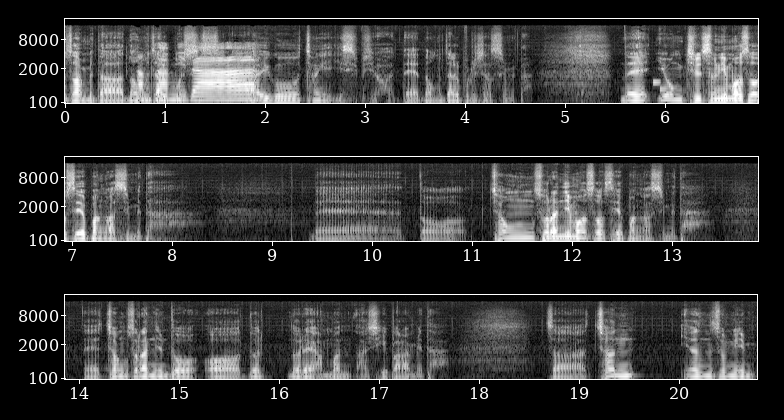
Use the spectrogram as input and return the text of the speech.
감사합니다. 너무 잘 감사합니다. 부르셨습니다. 아이고 창에 계십시오. 네, 너무 잘 부르셨습니다. 네, 용칠성님 어서 오세요. 반갑습니다. 네, 또 정소라님 어서 오세요. 반갑습니다. 네, 정소라님도 어, 노, 노래 한번 하시기 바랍니다. 자, 전현숙님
